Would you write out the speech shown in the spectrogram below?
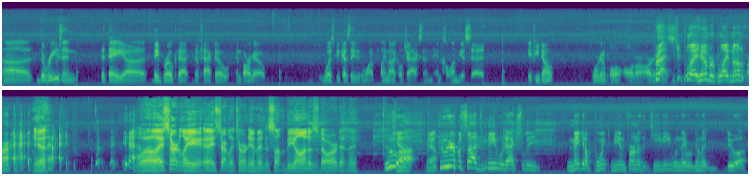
uh, the reason that they uh, they broke that de facto embargo was because they didn't want to play Michael Jackson, and Columbia said, if you don't, we're going to pull all of our artists. right? You play him or play none of our acts. yeah. Yeah. Yeah. Well, they certainly they certainly turned him into something beyond a star, didn't they? Who Yeah. uh, yeah. who here besides me would actually make it a point to be in front of the TV when they were gonna do a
